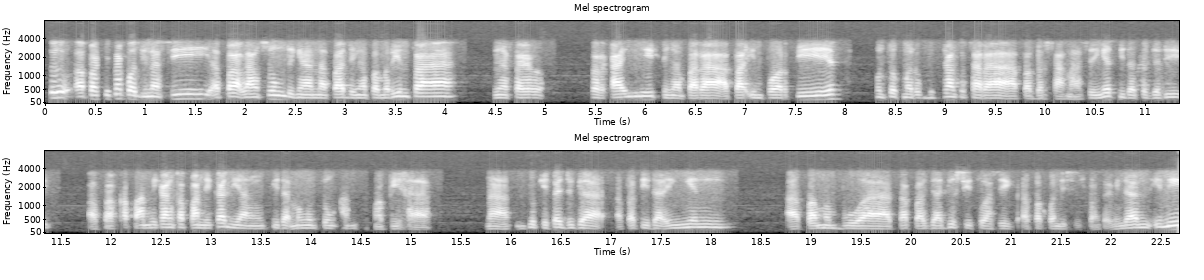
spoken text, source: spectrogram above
itu apa kita koordinasi apa langsung dengan apa dengan pemerintah, dengan terkait dengan para apa importir untuk merumuskan secara apa bersama. Sehingga tidak terjadi apa kepanikan-kepanikan yang tidak menguntungkan semua pihak. Nah, tentu kita juga apa tidak ingin apa membuat apa gaduh situasi apa kondisi seperti ini. Dan ini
